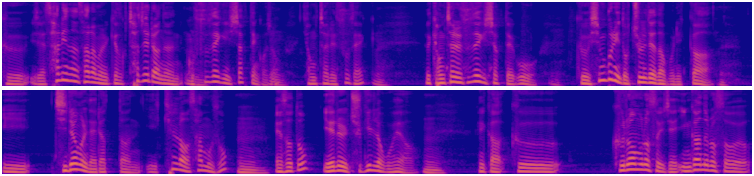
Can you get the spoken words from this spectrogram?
그 이제 살인한 사람을 계속 찾으려는 그 음. 수색이 시작된 거죠. 음. 경찰의 수색. 네. 경찰의 수색이 시작되고 음. 그 신분이 노출되다 보니까 네. 이 지령을 내렸던 이 킬러 사무소에서도 음. 얘를 죽이려고 해요. 음. 그러니까 그 그럼으로써 이제 인간으로서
